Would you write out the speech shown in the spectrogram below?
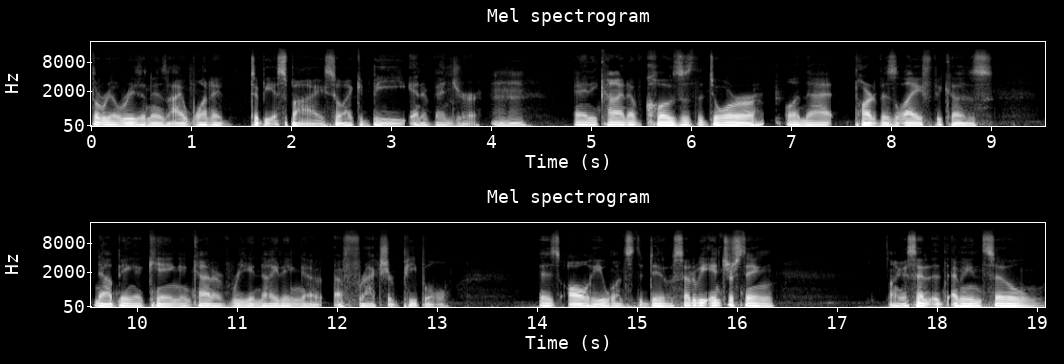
the real reason is I wanted to be a spy so I could be an Avenger. Mm-hmm. And he kind of closes the door on that part of his life because now being a king and kind of reuniting a, a fractured people is all he wants to do. So it'll be interesting. Like I said, I mean, so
